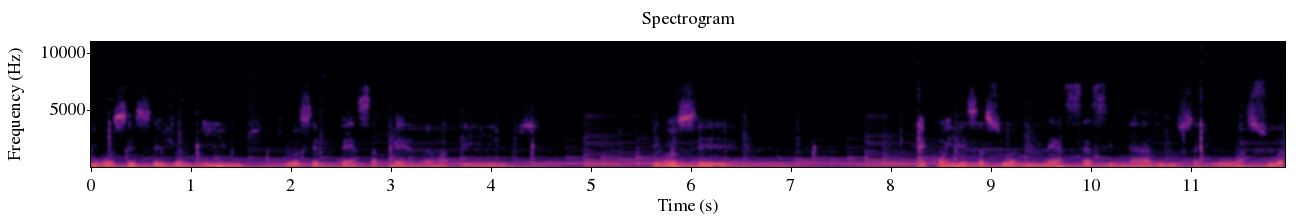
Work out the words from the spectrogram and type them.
que você seja humilde, que você peça perdão a Deus, que você reconheça a sua necessidade do Senhor, a sua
